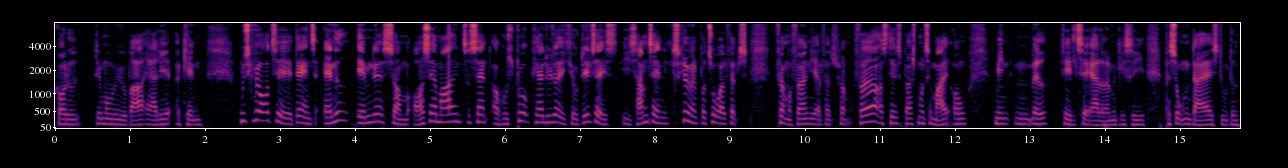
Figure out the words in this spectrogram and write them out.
godt ud. Det må vi jo bare ærligt erkende. Nu skal vi over til dagens andet emne, som også er meget interessant. Og husk på, kære lytter, I kan jo deltage i samtalen. I kan skrive ind på 92 45 99 45 og stille spørgsmål til mig og min meddeltager, eller hvad man kan sige, personen, der er i studiet.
